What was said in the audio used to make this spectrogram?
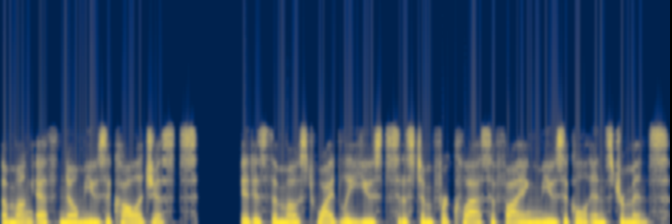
Among ethnomusicologists, it is the most widely used system for classifying musical instruments.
